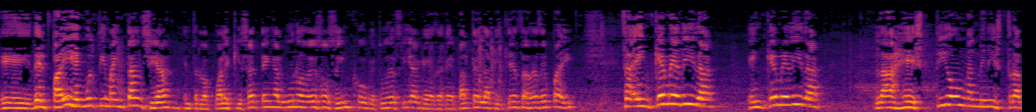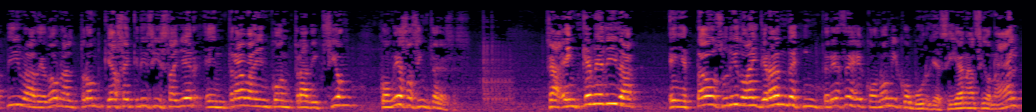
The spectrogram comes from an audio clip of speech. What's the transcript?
eh, del país en última instancia, entre los cuales quizás tenga alguno de esos cinco que tú decías que se reparten la riqueza de ese país. O sea, ¿en qué medida, en qué medida la gestión administrativa de Donald Trump que hace crisis ayer entraba en contradicción con esos intereses? O sea, ¿en qué medida en Estados Unidos hay grandes intereses económicos, burguesía nacional,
